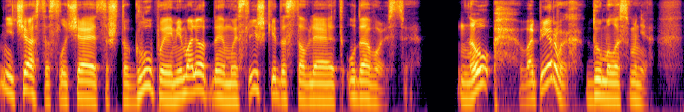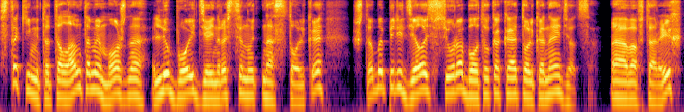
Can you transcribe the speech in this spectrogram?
не часто случается, что глупые мимолетные мыслишки доставляют удовольствие. «Ну, во-первых, — думалось мне, — с такими-то талантами можно любой день растянуть настолько, чтобы переделать всю работу, какая только найдется. А во-вторых,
